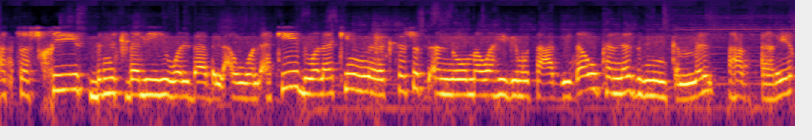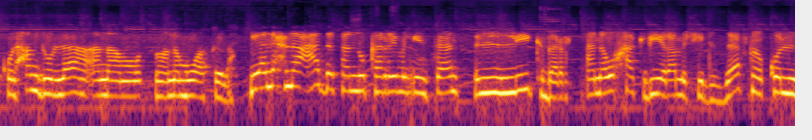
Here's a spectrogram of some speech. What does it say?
التشخيص بالنسبة لي هو الباب الأول أكيد ولكن اكتشفت انه مواهبي متعددة وكان لازم نكمل هذا الطريق والحمد لله أنا مت- أنا مواصلة. لأن إحنا عادة نكرم الإنسان اللي كبر أنا واخا كبيرة ماشي بزاف كنقول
